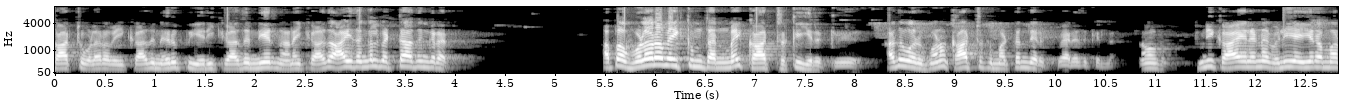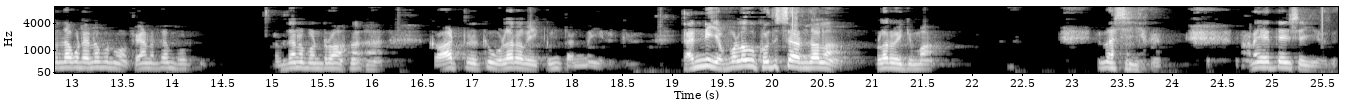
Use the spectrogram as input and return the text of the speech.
காற்று உலர வைக்காது நெருப்பு எரிக்காது நீர் நனைக்காது ஆயுதங்கள் வெட்டாதுங்கிறார். அப்போ உலர வைக்கும் தன்மை காற்றுக்கு இருக்குது அது ஒரு குணம். காற்றுக்கு மட்டும்தான் இருக்குது வேறு எதுக்கு இல்லை. நம்ம துணி காயலைன்னா வெளியே ஈரமாக இருந்தால் கூட என்ன பண்ணுவோம்? ஃபேனை தான் போட்டு அப்படி தானே பண்ணுறோம் காற்றுக்கு உலர வைக்கும் தன்மை இருக்குது தண்ணி எவ்வளவு கொதிச்சா இருந்தாலும் உலர வைக்குமா? என்ன செய்யும்? அணையத்தை செய்கிறது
